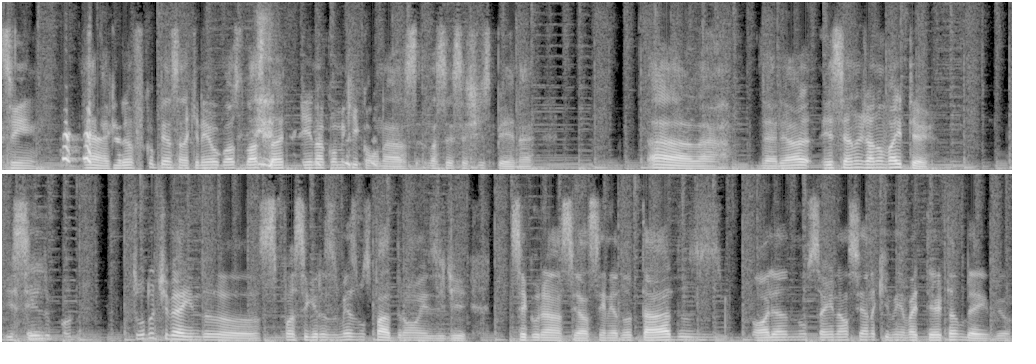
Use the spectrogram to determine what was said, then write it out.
Sim. É, cara, eu fico pensando, que nem eu gosto bastante de ir na Comic Con, na, na CCXP, né? Ah, velho, esse ano já não vai ter. E se Sim. tudo tiver indo, se for seguir os mesmos padrões de segurança e a serem adotados, olha, não sei não se ano que vem vai ter também, viu?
